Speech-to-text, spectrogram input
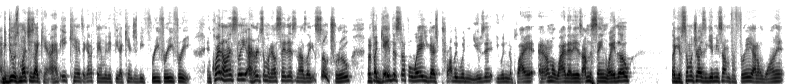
I can do as much as I can. I have eight kids. I got a family to feed. I can't just be free, free, free. And quite honestly, I heard someone else say this and I was like, it's so true. But if I gave this stuff away, you guys probably wouldn't use it. You wouldn't apply it. I don't know why that is. I'm the same way though. Like if someone tries to give me something for free, I don't want it.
